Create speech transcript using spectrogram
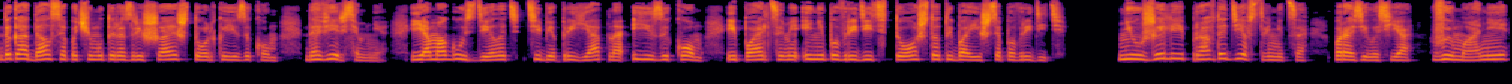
Догадался, почему ты разрешаешь только языком. Доверься мне. Я могу сделать тебе приятно и языком, и пальцами, и не повредить то, что ты боишься повредить». «Неужели и правда девственница?» — поразилась я. «В Имании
